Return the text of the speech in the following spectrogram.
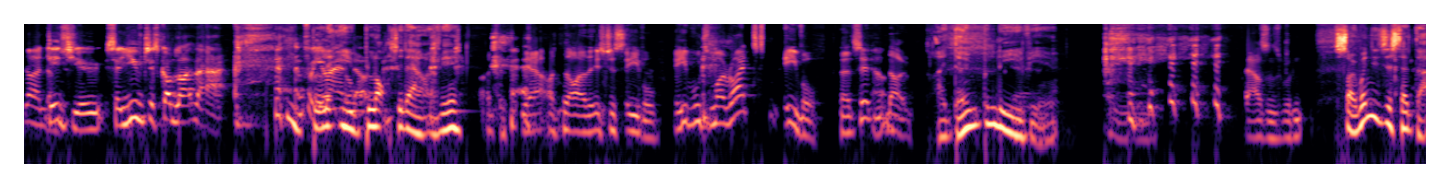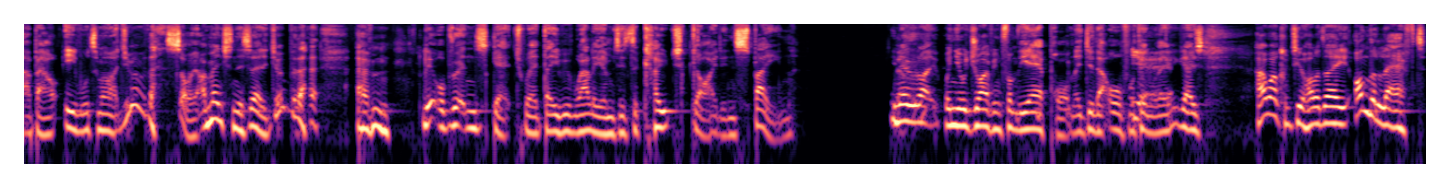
no, no, Did you? So you've just gone like that? Put Bl- you up. blocked it out, have you? I just- yeah, I thought it's just evil. Evil to my right, evil. That's it. No, I don't believe you. thousands wouldn't. So when you just said that about evil to my right, do you remember that? Sorry, I mentioned this earlier. Do you remember that um, Little Britain sketch where David Walliams is the coach guide in Spain? You know, like when you're driving from the airport and they do that awful thing where he goes, "Hi, welcome to your holiday." On the left,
